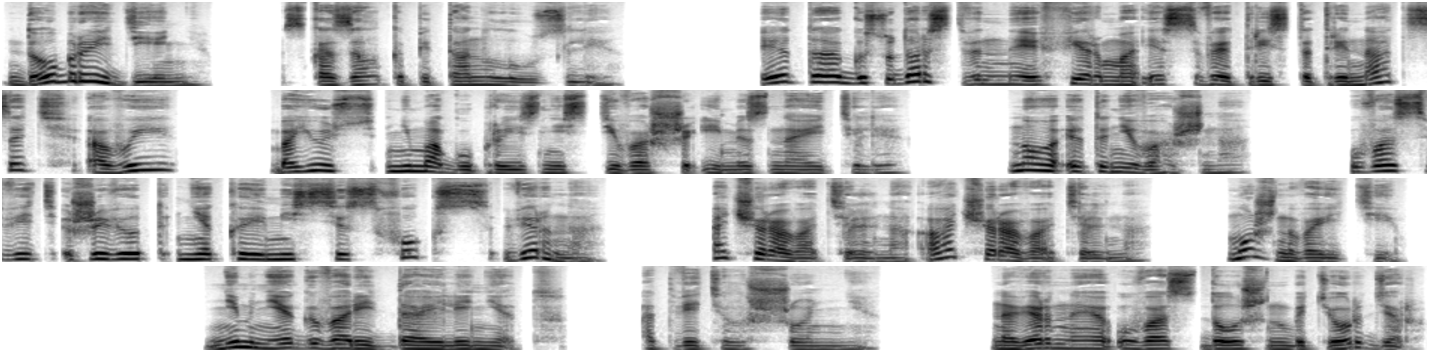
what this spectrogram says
«Добрый день», — сказал капитан Лузли. «Это государственная ферма СВ-313, а вы Боюсь, не могу произнести ваше имя, знаете ли. Но это не важно. У вас ведь живет некая миссис Фокс, верно? Очаровательно, очаровательно. Можно войти?» «Не мне говорить, да или нет», — ответил Шонни. «Наверное, у вас должен быть ордер?»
